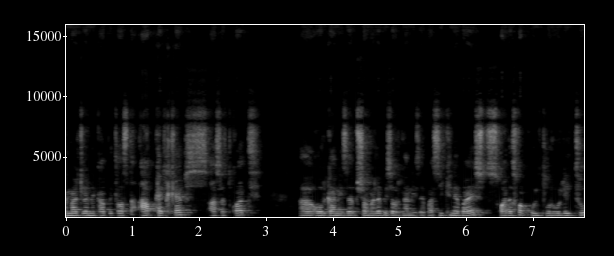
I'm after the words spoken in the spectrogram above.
მემარჯვენე კაპიტალს და აფერხებს, ასე ვთქვათ, ორგანიზებს, შრომელების ორგანიზებას. იქნება ეს სხვადასხვა კულტურული თუ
